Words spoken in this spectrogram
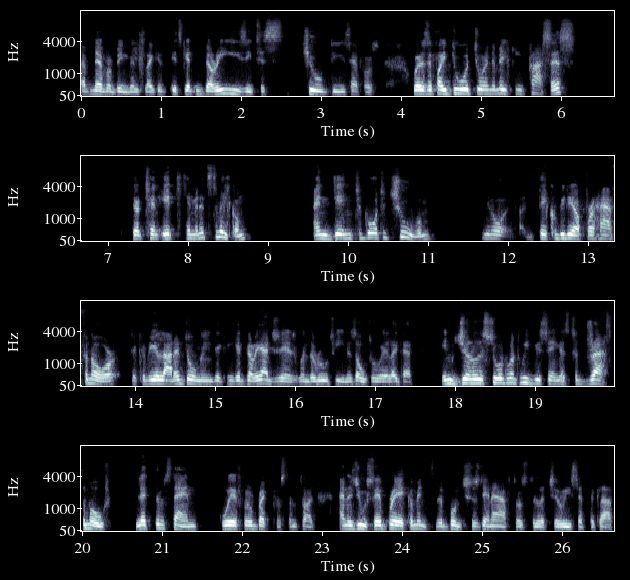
have never been milked. Like it, it's getting very easy to tube these heifers. Whereas if I do it during the milking process, they're 10, 8 to 10 minutes to milk them. And then to go to tube them, you know, they could be there for half an hour. There could be a lot of dunging. They can get very agitated when the routine is out of the way like that in general, Stuart, what we'd be saying is to draft them out, let them stand, go away for breakfast and so. And as you say, break them into the bunches then afterwards to let you reset the clock.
